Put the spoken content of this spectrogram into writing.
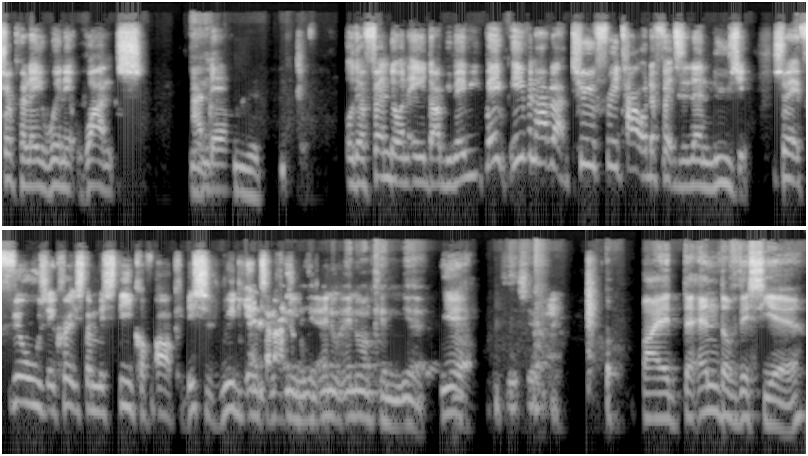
AAA win it once and then or defend it on AW. Maybe maybe even have like two, three title defenses and then lose it. So it feels it creates the mystique of arc. this is really international. Anyone, yeah, anyone, anyone can, yeah. Yeah. yeah. By the end of this year,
